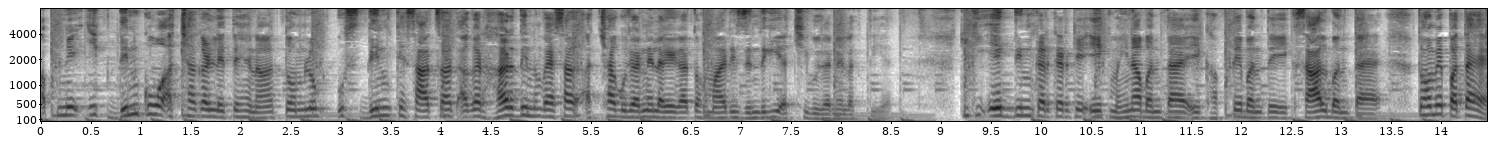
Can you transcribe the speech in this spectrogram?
अपने एक दिन को अच्छा कर लेते हैं ना तो हम लोग उस दिन के साथ साथ अगर हर दिन वैसा अच्छा गुजरने लगेगा तो हमारी ज़िंदगी अच्छी गुजरने लगती है। क्योंकि एक दिन कर कर के एक महीना बनता है, एक हफ़्ते बनते एक साल बनता है। तो हमें पता है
